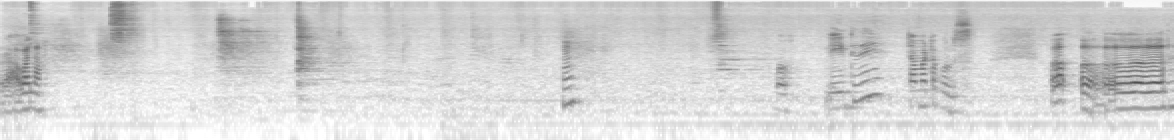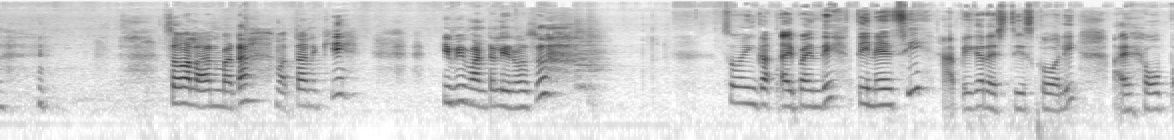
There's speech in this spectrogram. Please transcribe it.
రావాలా హ్మ్? ఓ ఏంటిది? టమాటా పులుసు. ఓ, సో అలా అనమాట మొత్తానికి ఇవి వంటలు ఈరోజు. సో ఇంకా అయిపోయింది. తినేసి హ్యాపీగా రెస్ట్ తీసుకోవాలి. ఐ హోప్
